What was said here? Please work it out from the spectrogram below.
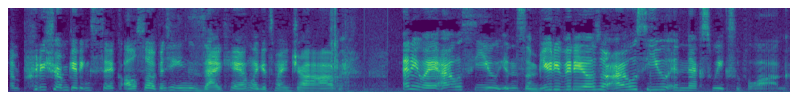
I'm pretty sure I'm getting sick. Also, I've been taking Zicam like it's my job. Anyway, I will see you in some beauty videos or I will see you in next week's vlog.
